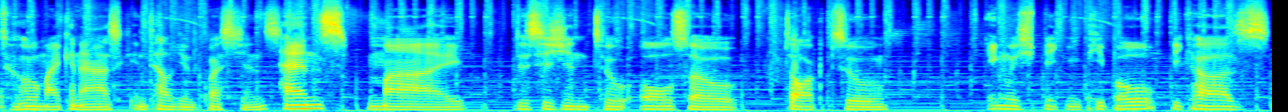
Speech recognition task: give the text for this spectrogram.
to whom I can ask intelligent questions. Hence, my decision to also talk to English speaking people because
